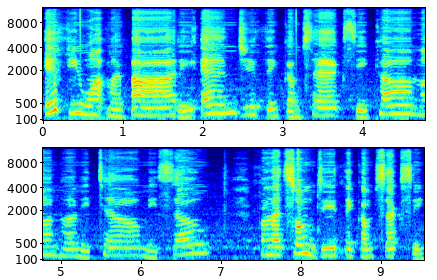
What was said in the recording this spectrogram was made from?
If you want my body and you think I'm sexy, come on, honey, tell me so. From that song, Do You Think I'm Sexy?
